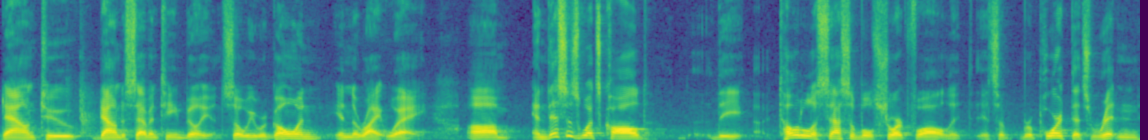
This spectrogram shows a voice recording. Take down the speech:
down to, down to 17 billion. So we were going in the right way. Um, and this is what's called the total assessable shortfall. It, it's a report that's written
